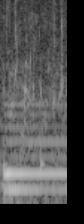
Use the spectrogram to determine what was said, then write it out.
Música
